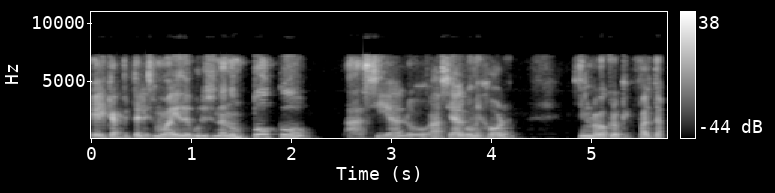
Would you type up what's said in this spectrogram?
el capitalismo ha ido evolucionando un poco hacia, lo, hacia algo mejor. Sin embargo, creo que falta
